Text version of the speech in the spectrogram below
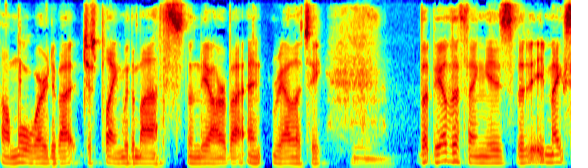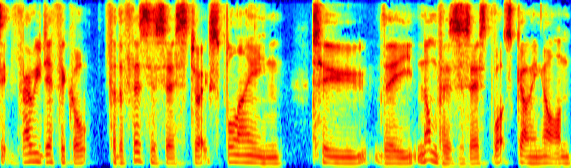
are more worried about just playing with the maths than they are about reality. Mm. But the other thing is that it makes it very difficult for the physicist to explain to the non-physicist what's going on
